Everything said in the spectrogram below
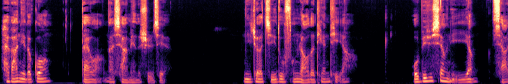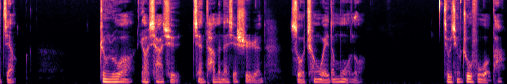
还把你的光带往那下面的世界。你这极度丰饶的天体呀，我必须像你一样下降。正如我要下去见他们那些世人所称为的没落，就请祝福我吧。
